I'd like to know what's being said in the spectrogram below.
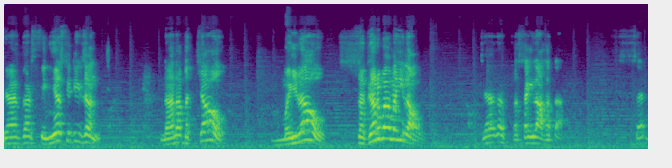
જ્યાં આગળ સિનિયર સિટીઝન નાના બચ્ચાઓ, મહિલાઓ, સગર્ભા મહિલાઓ, જ્યાં આગળ ફસાયેલા હતા. સાહેબ,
